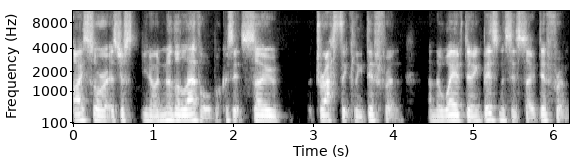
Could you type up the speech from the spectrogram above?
I saw it as just, you know, another level because it's so drastically different and the way of doing business is so different.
